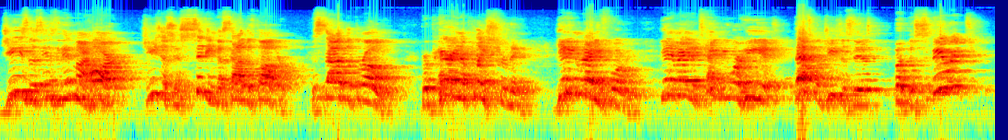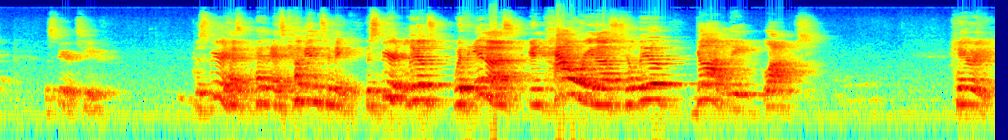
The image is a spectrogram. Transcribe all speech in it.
Jesus isn't in my heart. Jesus is sitting beside the Father, beside the throne, preparing a place for me, getting ready for me, getting ready to take me where He is. That's what Jesus is. But the Spirit, the Spirit's here. The Spirit has, has, has come into me. The Spirit lives within us, empowering us to live godly lives. Carrie,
